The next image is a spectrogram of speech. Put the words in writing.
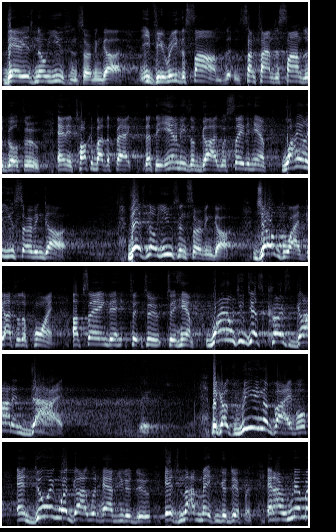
there is no use in serving God. If you read the Psalms, sometimes the Psalms will go through and they talk about the fact that the enemies of God would say to him, Why are you serving God? There's no use in serving God. Job's wife got to the point of saying to, to, to, to him, Why don't you just curse God and die? Because reading the Bible and doing what God would have you to do is not making a difference. And I remember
